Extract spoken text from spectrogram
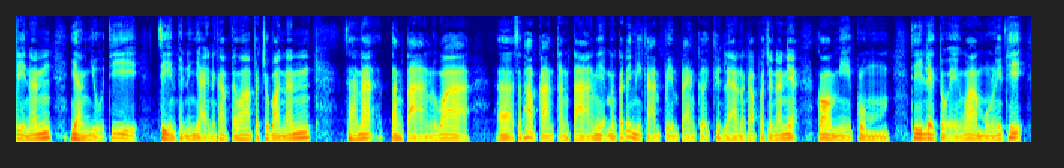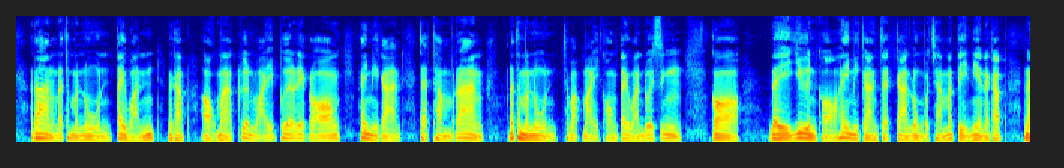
จีนนั้นยังอยู่ที่จีนแผ่นดินใหญ่นะครับ แต่ว่าปัจจุบันนั้นสถานะต่างๆ หรือว่าสภาพการต่างๆเนี่ยมันก็ได้มีการเปลี่ยนแปลงเกิดขึ้นแล้วนะครับ เพราะฉะนั้นเนี่ยก็มีกลุ่มที่เรียกตัวเองว่ามูลนิธิ ร่างรัฐธรรมนูญไต้หวันนะครับออกมาเคลื่อนไหวเพื่อเรียกร้อง ให้มีการจัดทำร่างรัฐธรรมนูญ ฉบับใหม่ของไต้หวันด้วยซึ่งก็ได้ยื่นขอให้มีการจัดการลงประชามติเนี่ยนะครับใน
